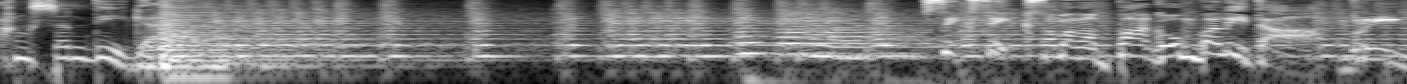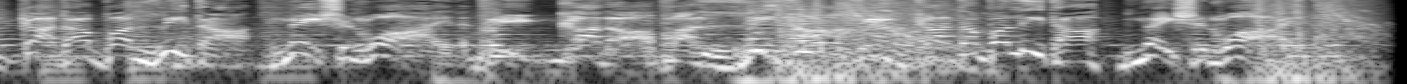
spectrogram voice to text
ang sandigan. Siksik sa mga bagong balita. Brigada Balita Nationwide. Brigada Balita. Brigada Balita Nationwide.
